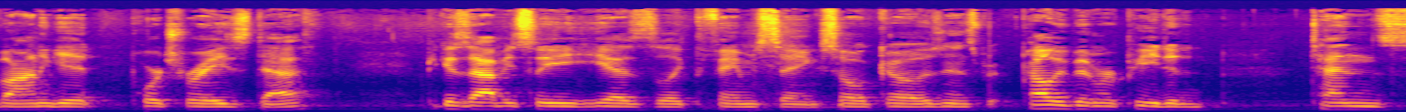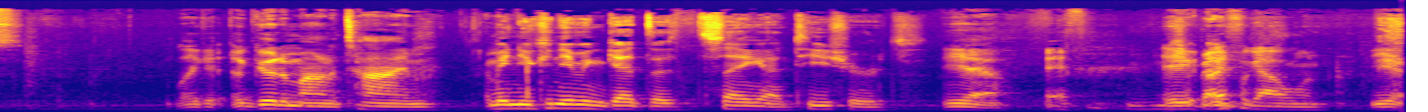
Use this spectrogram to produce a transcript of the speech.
Vonnegut portrays death because obviously he has like the famous saying "so it goes" and it's probably been repeated tens like a good amount of time. I mean, you can even get the saying on T-shirts. Yeah, I, Hey, I I- forgot one. Yeah,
